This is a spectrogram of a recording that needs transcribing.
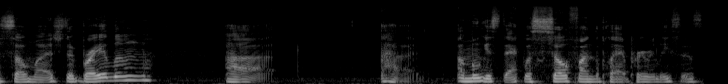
so much. The Breloom uh, uh, deck was so fun to play at pre-releases.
